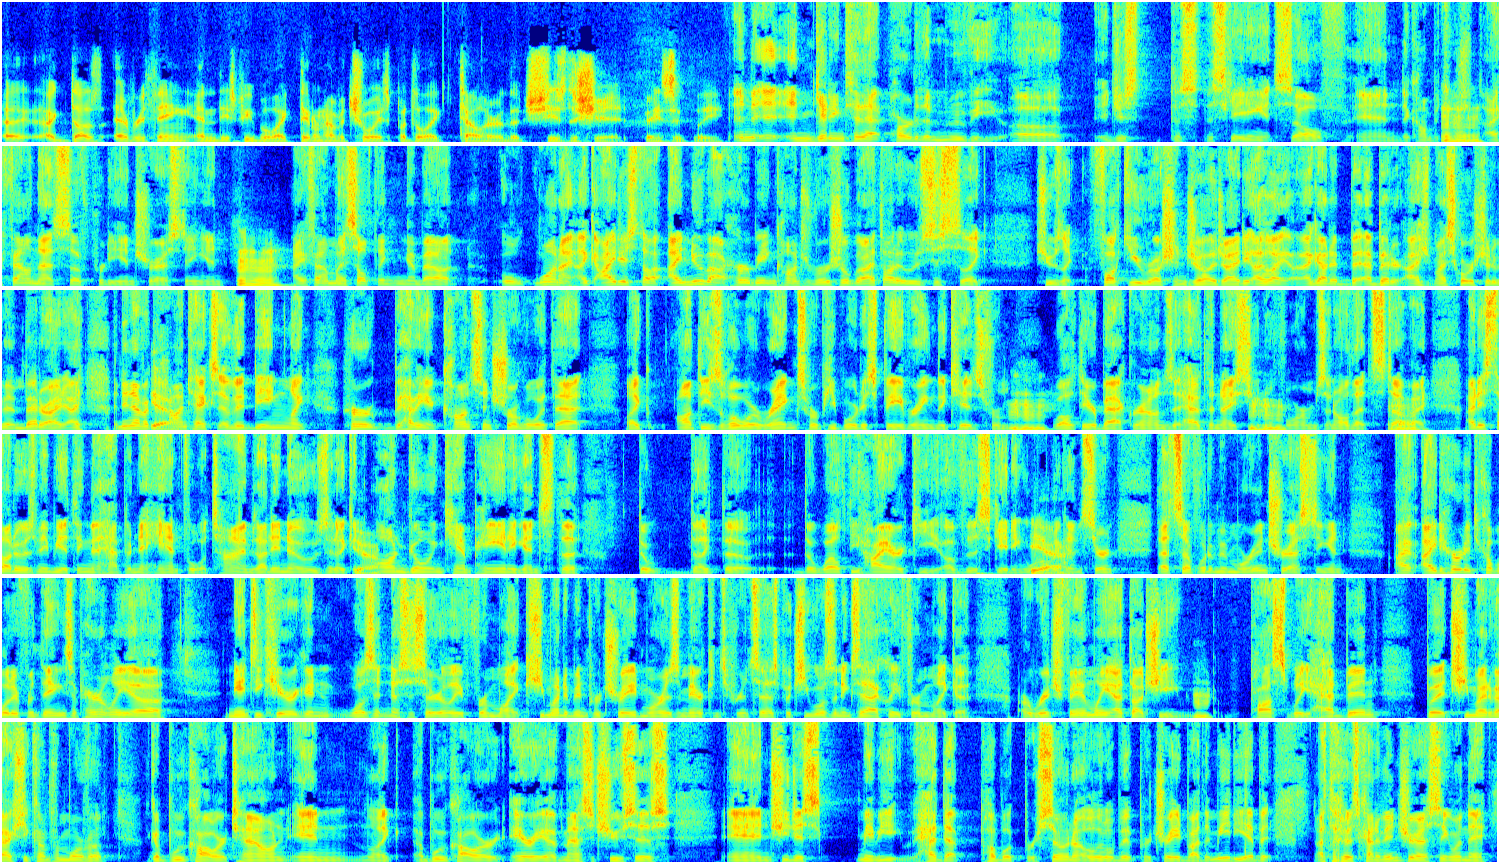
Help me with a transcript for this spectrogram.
uh, like does everything. And these people like they don't have a choice but to like tell her that she's the shit basically. And and getting to that part of the movie, uh, it just the, the skating itself and the competition, I found that stuff pretty interesting, and I found myself thinking about well, one, I like I just thought I knew about her being controversial, but I thought it was just like. She was like, "Fuck you, Russian judge. I, I, I got a, a better. I, my score should have been better. I, I, I didn't have a Yeah. context of it being like her having a constant struggle with that, like on these lower ranks where people were just favoring the kids from mm-hmm. wealthier backgrounds that had the nice mm-hmm. uniforms and all that stuff. Mm-hmm. I, I just thought it was maybe a thing that happened a handful of times. I didn't know it was like an Yeah. ongoing campaign against the the like the the wealthy hierarchy of the skating world Yeah. against her. And that stuff would have been more interesting. And I, I'd heard a couple of different things. Apparently, uh, Nancy Kerrigan wasn't necessarily from like she might have been portrayed more as American's princess, but she wasn't exactly from like a, a rich family. I thought she mm-hmm. possibly had been, but she might have actually come from more of a like a blue collar town in like a blue collar area of Massachusetts, and she just maybe had that public persona a little bit portrayed by the media. But I thought it was kind of interesting when they.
